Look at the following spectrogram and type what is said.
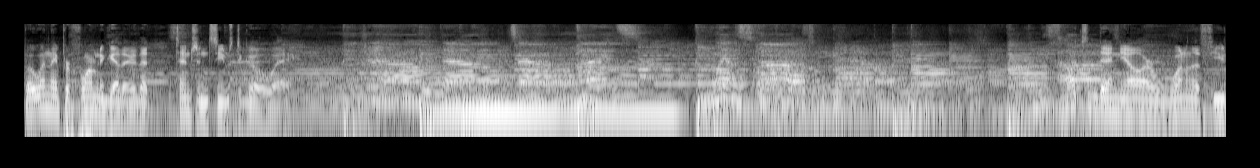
But when they perform together, that tension seems to go away. Alex and Danielle are one of the few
